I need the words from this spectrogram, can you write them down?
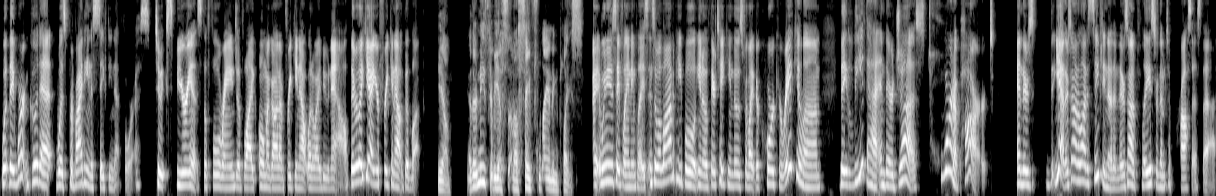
what they weren't good at was providing a safety net for us to experience the full range of like, oh my God, I'm freaking out. What do I do now? They were like, yeah, you're freaking out. Good luck. Yeah. There needs to be a, a safe landing place. We need a safe landing place. And so a lot of people, you know, if they're taking those for like their core curriculum, they leave that and they're just torn apart. And there's, yeah, there's not a lot of safety net and there's not a place for them to process that.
